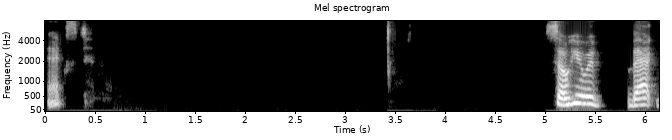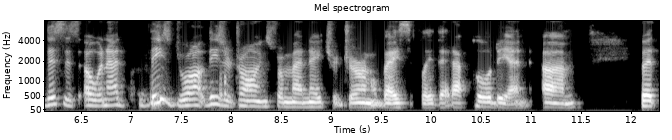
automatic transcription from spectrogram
Next. So here we back. This is oh, and I these draw these are drawings from my nature journal basically that I pulled in. Um, but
